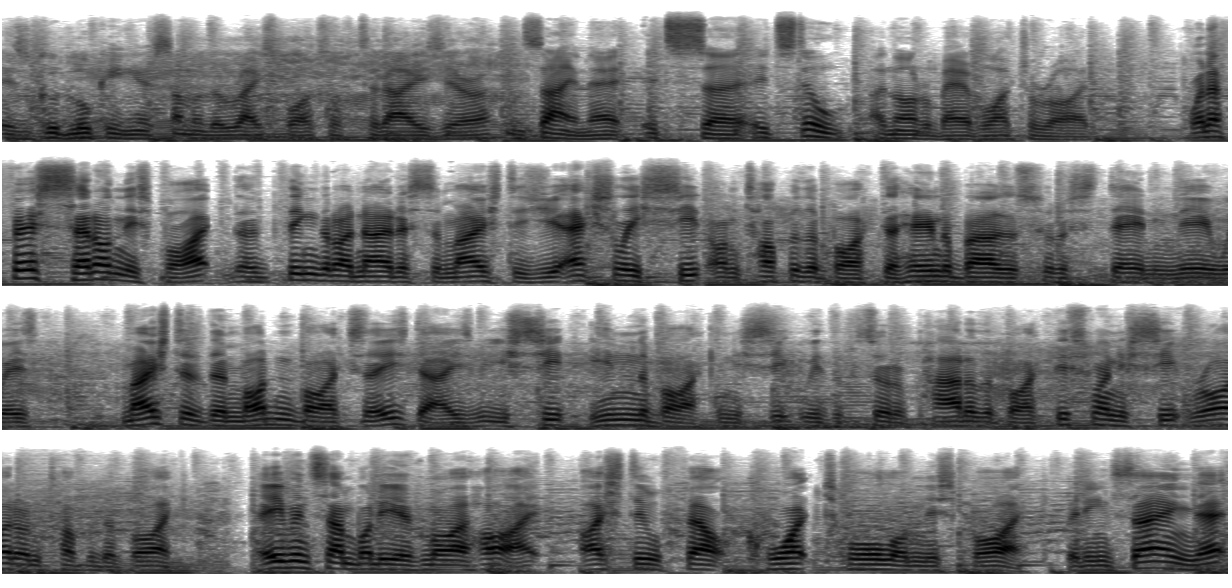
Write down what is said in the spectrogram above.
as good looking as some of the race bikes of today's era. In saying that, it's, uh, it's still not a bad bike to ride. When I first sat on this bike, the thing that I noticed the most is you actually sit on top of the bike. The handlebars are sort of standing there, whereas most of the modern bikes these days, you sit in the bike and you sit with sort of part of the bike. This one, you sit right on top of the bike. Even somebody of my height, I still felt quite tall on this bike. But in saying that,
